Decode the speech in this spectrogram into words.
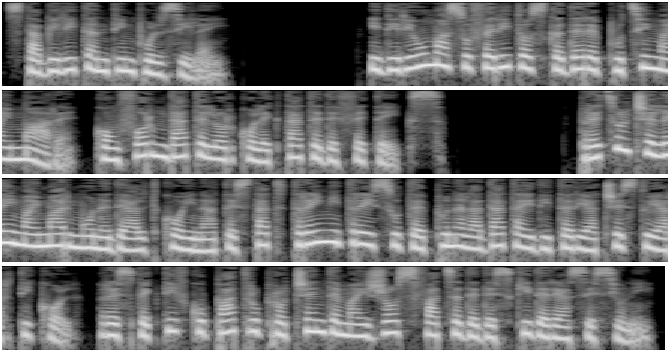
stabilită în timpul zilei. Idirium a suferit o scădere puțin mai mare, conform datelor colectate de FTX. Prețul celei mai mari monede altcoin a testat 3300 până la data editării acestui articol, respectiv cu 4% mai jos față de deschiderea sesiunii.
